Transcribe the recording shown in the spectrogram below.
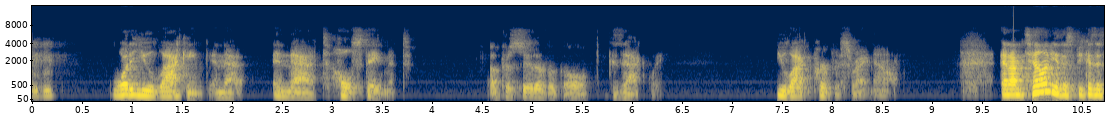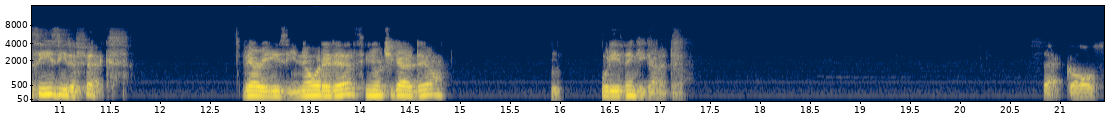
Mhm. What are you lacking in that in that whole statement? A pursuit of a goal. Exactly. You lack purpose right now. And I'm telling you this because it's easy to fix. It's very easy. You know what it is? You know what you got to do? Hmm. What do you think you got to do? Set goals.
